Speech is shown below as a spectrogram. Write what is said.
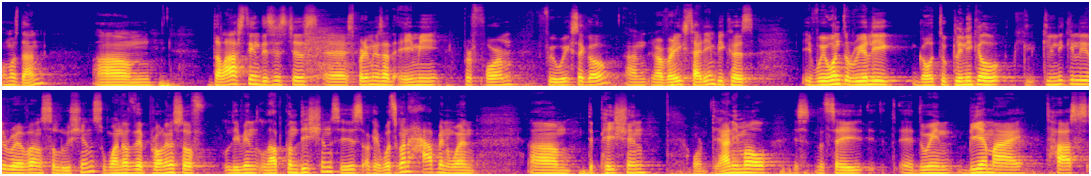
almost done. Um, the last thing, this is just uh, experiments that Amy performed few weeks ago. And they are very exciting because if we want to really go to clinical, cl clinically relevant solutions, one of the problems of living lab conditions is, okay, what's going to happen when um, the patient or the animal is, let's say, uh, doing BMI tasks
